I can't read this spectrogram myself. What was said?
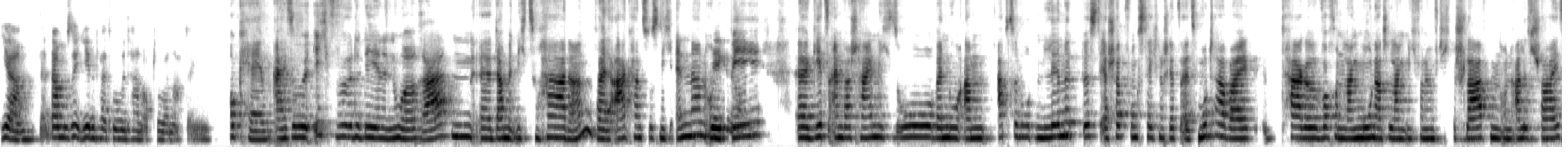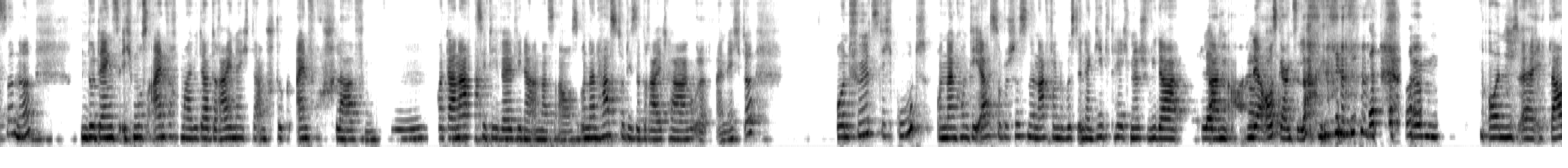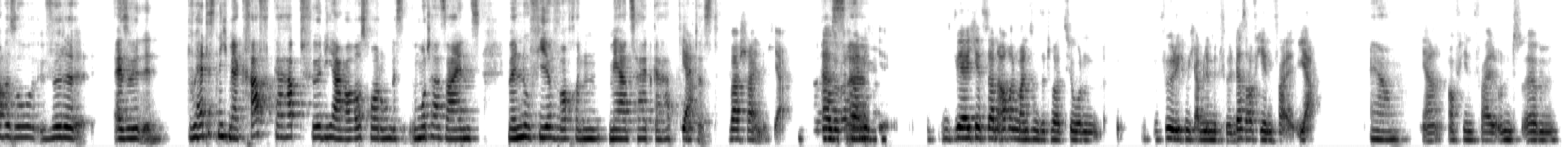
ja, da muss ich jedenfalls momentan auch drüber nachdenken. Okay, also ich würde dir nur raten, äh, damit nicht zu hadern, weil A, kannst du es nicht ändern und nee, genau. B, äh, geht es einem wahrscheinlich so, wenn du am absoluten Limit bist, erschöpfungstechnisch jetzt als Mutter, weil Tage, Wochen lang, Monate lang nicht vernünftig geschlafen und alles scheiße, ne? Und du denkst, ich muss einfach mal wieder drei Nächte am Stück einfach schlafen. Mhm. Und danach sieht die Welt wieder anders aus. Und dann hast du diese drei Tage oder drei Nächte und fühlst dich gut und dann kommt die erste beschissene Nacht und du bist energietechnisch wieder an, an der Ausgangslage. ähm, und äh, ich glaube, so würde, also du hättest nicht mehr Kraft gehabt für die Herausforderung des Mutterseins, wenn du vier Wochen mehr Zeit gehabt ja, hättest. Wahrscheinlich, ja. Also das, wahrscheinlich äh, wäre ich jetzt dann auch in manchen Situationen, würde ich mich am Limit fühlen. Das auf jeden Fall, ja. Ja ja, auf jeden Fall. Und ähm,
